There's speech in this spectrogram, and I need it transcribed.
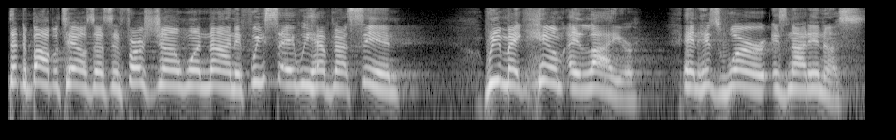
that the Bible tells us in 1 John 1 9 if we say we have not sinned, we make him a liar, and his word is not in us.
